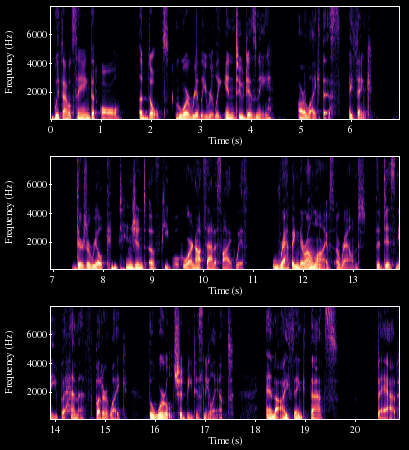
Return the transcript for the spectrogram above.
without saying that all adults who are really really into Disney are like this. I think there's a real contingent of people who are not satisfied with wrapping their own lives around the Disney behemoth, but are like the world should be Disneyland. And I think that's bad.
